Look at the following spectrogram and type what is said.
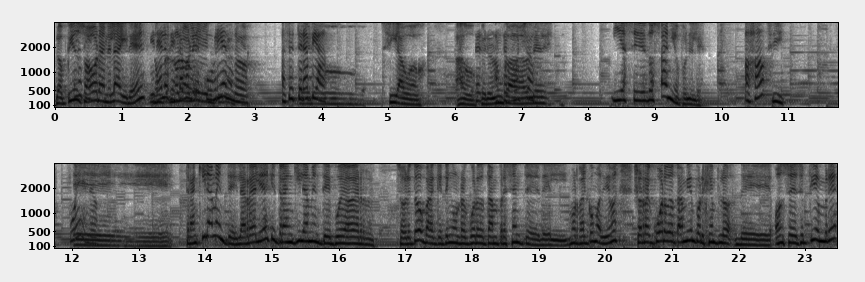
Lo pienso ahora en el aire, ¿eh? Mirá lo que estamos descubriendo. ¿Haces terapia? Sí, hago hago, pero nunca hablé de esto. Y hace dos años, ponele. Ajá. Sí. Bueno. Eh, tranquilamente, la realidad es que tranquilamente puede haber, sobre todo para que tenga un recuerdo tan presente del Mortal Kombat y demás. Yo recuerdo también, por ejemplo, de 11 de septiembre,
